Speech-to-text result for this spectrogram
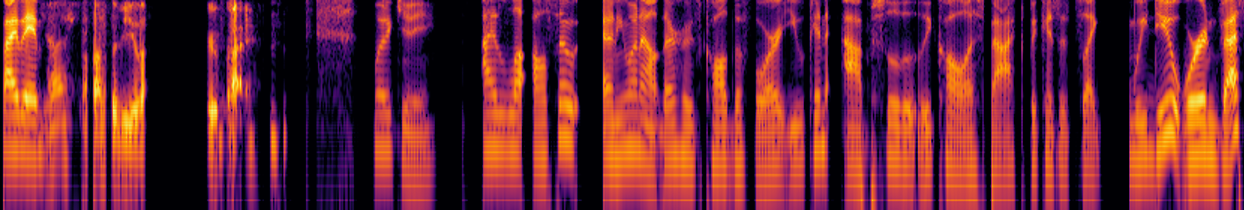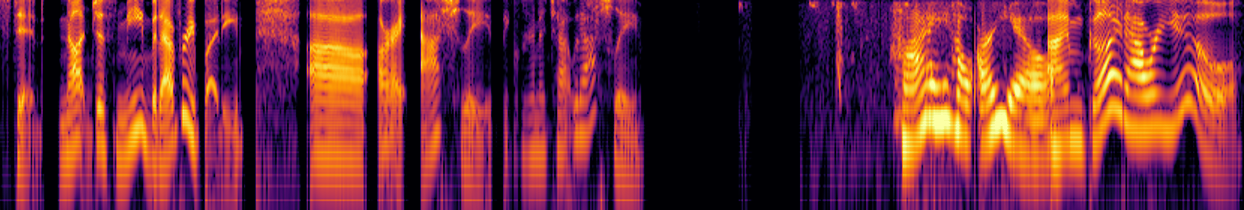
Bye, babe. Yes, on to you. Goodbye. What a cutie. I love also anyone out there who's called before, you can absolutely call us back because it's like we do. We're invested. Not just me, but everybody. Uh all right, Ashley. I think we're gonna chat with Ashley. Hi, how are you? I'm good. How are you?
